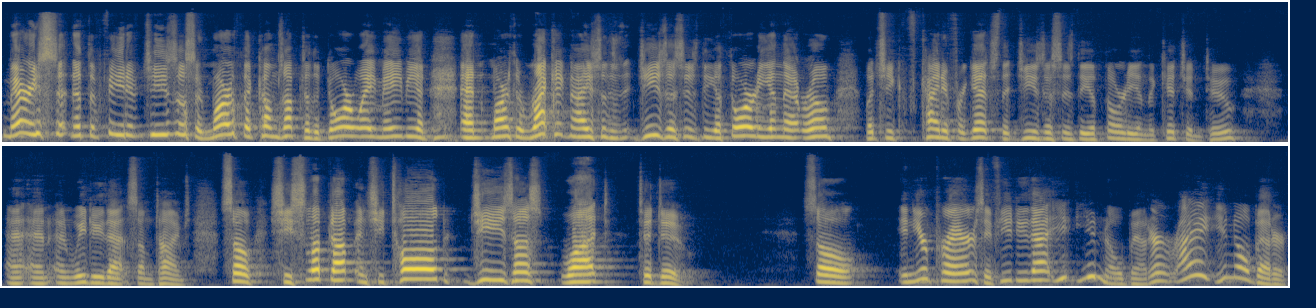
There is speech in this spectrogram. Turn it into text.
Mary's sitting at the feet of Jesus, and Martha comes up to the doorway, maybe, and, and Martha recognizes that Jesus is the authority in that room, but she kind of forgets that Jesus is the authority in the kitchen, too. And, and, and we do that sometimes. So she slipped up and she told Jesus what to do. So in your prayers, if you do that, you, you know better, right? You know better.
